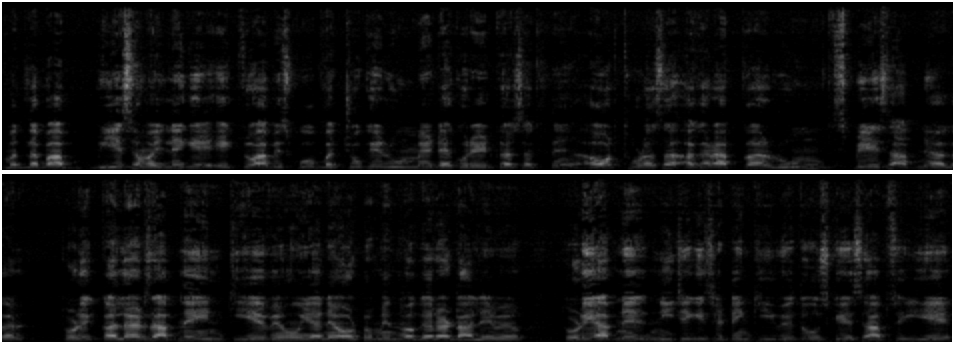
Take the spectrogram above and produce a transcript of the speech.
मतलब आप ये समझ लें कि एक तो आप इसको बच्चों के रूम में डेकोरेट कर सकते हैं। और थोड़ा सा अगर आपका रूम स्पेस आपने अगर थोड़े कलर्स आपने इन किए हुए हों, यानी ऑटोमिन वगैरह डाले हुए हों, थोड़ी आपने नीचे की सेटिंग की हुई तो उसके हिसाब से ये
